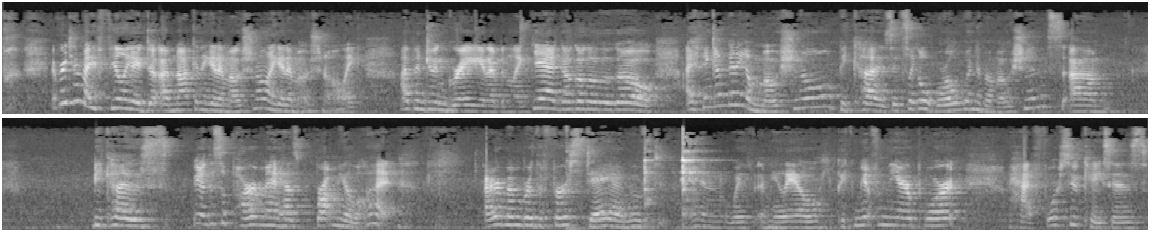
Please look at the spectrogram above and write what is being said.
every time I feel like I do, I'm not gonna get emotional, I get emotional. Like I've been doing great and I've been like, yeah, go, go, go, go, go. I think I'm getting emotional because it's like a whirlwind of emotions. Um, because, you know, this apartment has brought me a lot. I remember the first day I moved with Emilio, he picked me up from the airport. I had four suitcases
